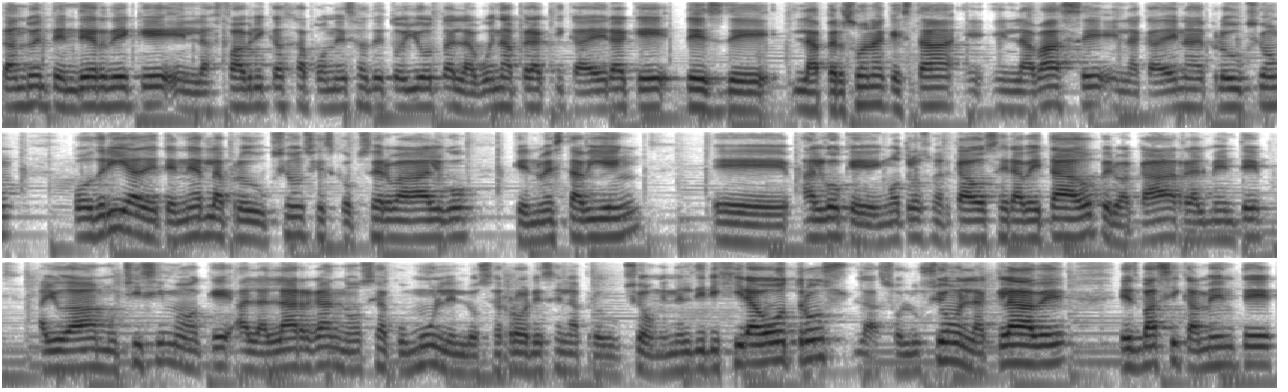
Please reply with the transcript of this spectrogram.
dando a entender de que en las fábricas japonesas de Toyota la buena práctica era que desde la persona que está e, en la base, en la cadena de producción, podría detener la producción si es que observa algo que no está bien, eh, algo que en otros mercados era vetado, pero acá realmente ayudaba muchísimo a que a la larga no se acumulen los errores en la producción. En el dirigir a otros, la solución, la clave es básicamente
